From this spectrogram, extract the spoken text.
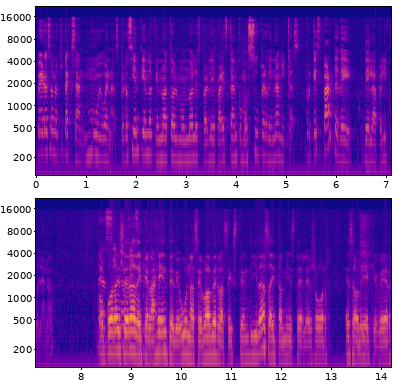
pero eso no quita que sean muy buenas. Pero sí entiendo que no a todo el mundo les le parezcan como súper dinámicas, porque es parte de, de la película, ¿no? o por ahí será de que la gente de una se va a ver las extendidas, ahí también está el error. Eso habría que ver.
